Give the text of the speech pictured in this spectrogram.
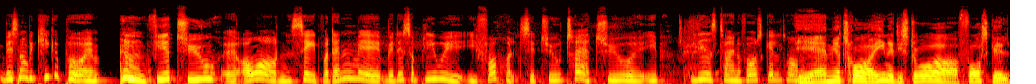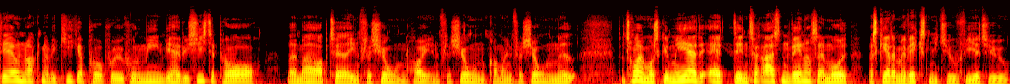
hvis nu vi kigger på øhm, 24 øh, overordnet set, hvordan vil, vil det så blive i, i forhold til 2023 øh, i lighedstegn og forskel, tror du? Ja, men jeg tror, at en af de store forskelle, det er jo nok, når vi kigger på, på økonomien. Vi har de sidste par år været meget optaget af inflationen, høj inflation, kommer inflationen ned. Der tror jeg måske mere, at, at interessen vender sig mod, hvad sker der med væksten i 2024?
